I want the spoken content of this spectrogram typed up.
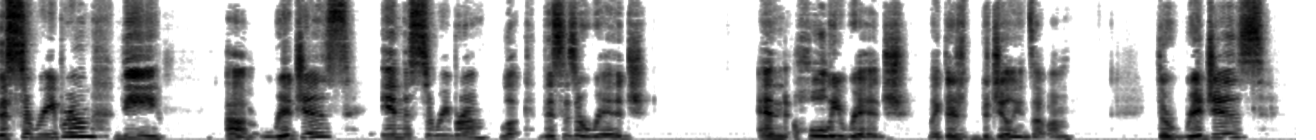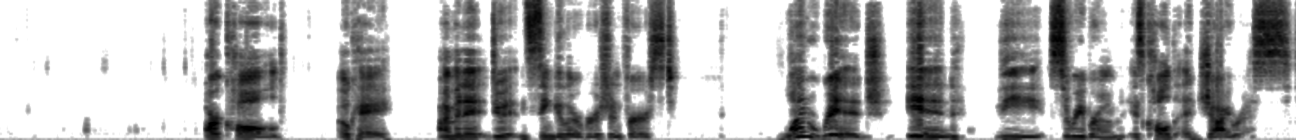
The cerebrum, the um, ridges in the cerebrum, look, this is a ridge and holy ridge, like there's bajillions of them. The ridges are called, okay, I'm going to do it in singular version first. One ridge in the cerebrum is called a gyrus.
